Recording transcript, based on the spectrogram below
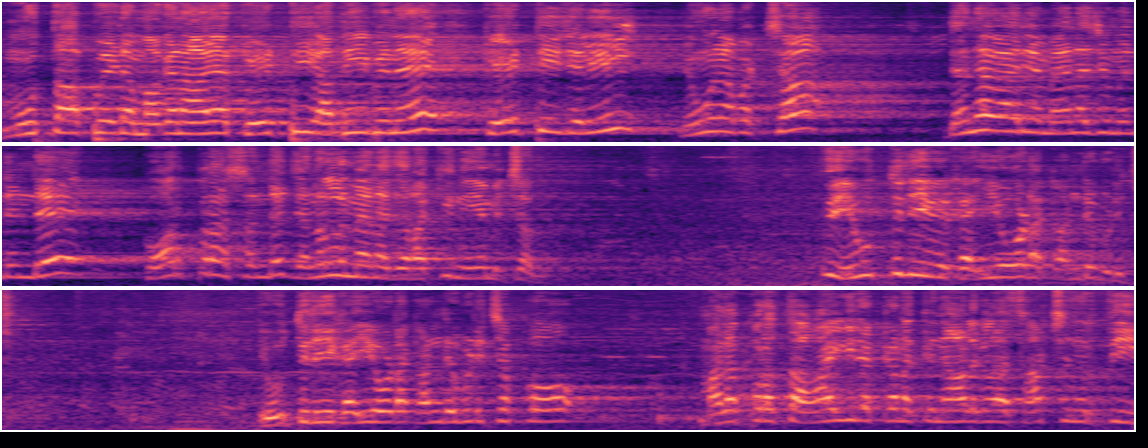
മൂത്താപ്പയുടെ മകനായ കെ ടി അദീബിനെ കെ ടി ജലീൽ ന്യൂനപക്ഷ ധനകാര്യ മാനേജ്മെന്റിന്റെ കോർപ്പറേഷന്റെ ജനറൽ മാനേജറാക്കി നിയമിച്ചത്. ഇത് യൂത്ത് ലീഗ് കയ്യോടെ കണ്ടുപിടിച്ചു. യൂത്ത് ലീഗ് കയ്യോടെ കണ്ടുപിടിച്ചപ്പോ മലപ്പുറത്ത് ആയിരക്കണക്കിന് ആളുകളെ സാക്ഷി നിർത്തി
